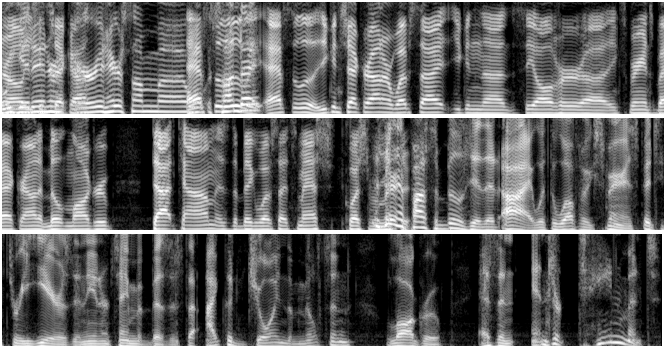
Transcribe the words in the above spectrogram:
Monroe. we get you in can her, check out. or in here some uh, Absolutely, Sunday? absolutely. You can check her out on our website. You can uh, see all of her uh, experience background at MiltonLawGroup.com is the big website smash. Question for me. Is for there Mr. any possibility that I, with the wealth of experience, 53 years in the entertainment business, that I could join the Milton Law Group as an entertainment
